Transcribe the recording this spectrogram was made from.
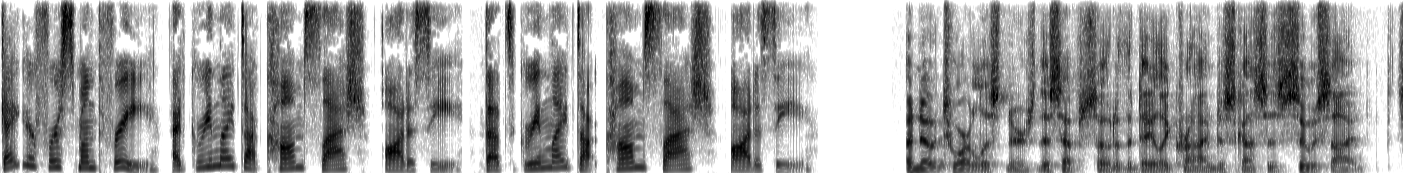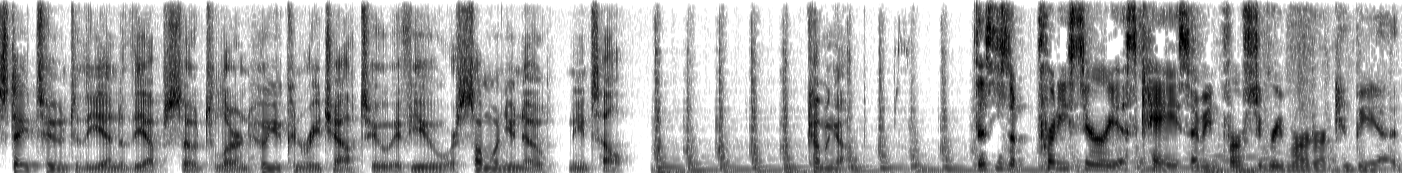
Get your first month free at greenlight.com slash odyssey. That's greenlight.com slash odyssey. A note to our listeners this episode of The Daily Crime discusses suicide. Stay tuned to the end of the episode to learn who you can reach out to if you or someone you know needs help. Coming up. This is a pretty serious case. I mean, first degree murder can be a,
